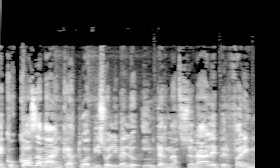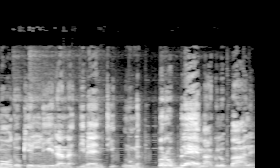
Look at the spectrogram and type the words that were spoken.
Ecco, cosa manca a tuo avviso a livello internazionale per fare in modo che l'Iran diventi un problema globale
